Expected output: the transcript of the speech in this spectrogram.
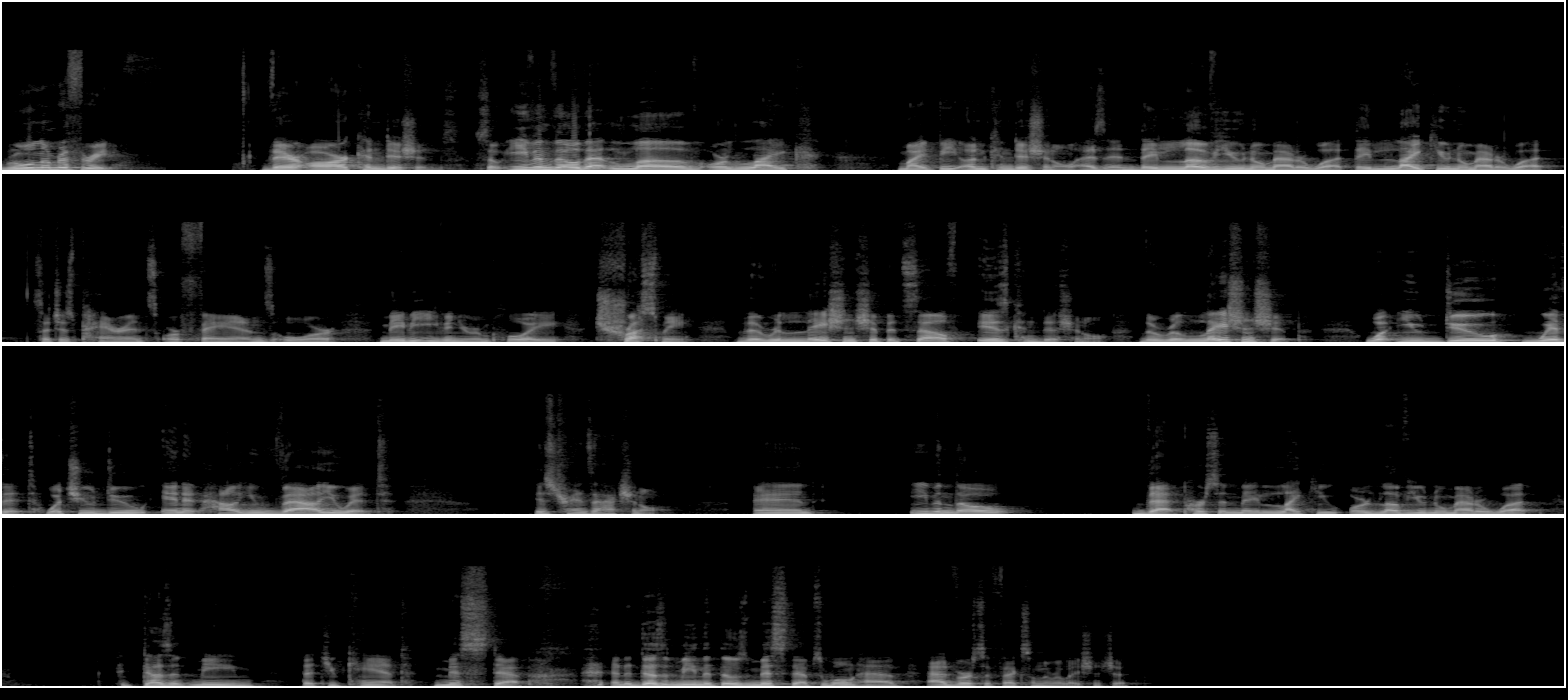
Rule number three there are conditions. So even though that love or like might be unconditional, as in they love you no matter what, they like you no matter what, such as parents or fans or maybe even your employee, trust me, the relationship itself is conditional. The relationship, what you do with it, what you do in it, how you value it, is transactional. And even though that person may like you or love you no matter what, it doesn't mean that you can't misstep. And it doesn't mean that those missteps won't have adverse effects on the relationship.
